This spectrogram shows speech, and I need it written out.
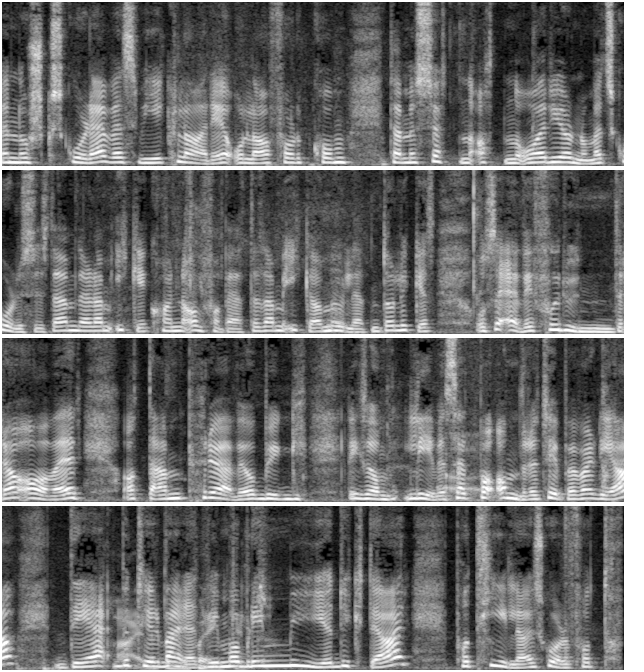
ved norsk skole. Hvis vi klarer å la folk komme til de er 17-18 år gjennom et skolesystem der de ikke kan alfabetet, de ikke har muligheten til å lykkes, og så er vi forundra over at de prøver å bygge liksom, livet sitt på andre typer verdier, det betyr bare at vi må bli mye dyktigere på tidligere skole for å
